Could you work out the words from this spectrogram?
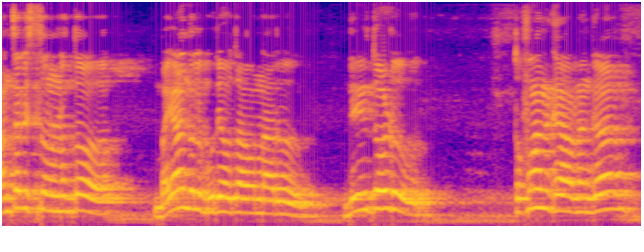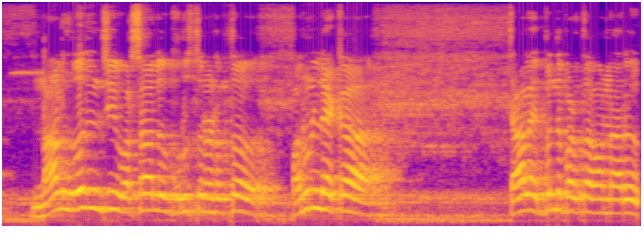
సంచరిస్తుండటంతో భయాందోళనకు గురి అవుతూ ఉన్నారు. దీనికి తోడు తుఫాను కారణంగా నాలుగు రోజుల నుంచి వర్షాలు కురుస్తుండటంతో పనులు లేక చాలా ఇబ్బంది పడుతూ ఉన్నారు.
